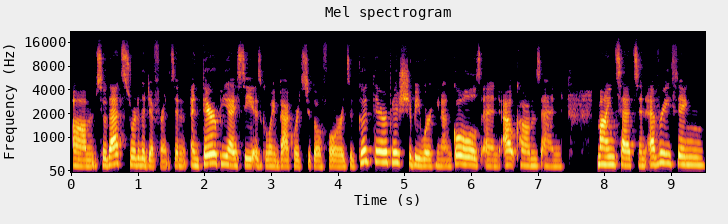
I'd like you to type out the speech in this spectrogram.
Um, so that's sort of the difference. And, and therapy I see as going backwards to go forwards. A good therapist should be working on goals and outcomes and mindsets and everything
